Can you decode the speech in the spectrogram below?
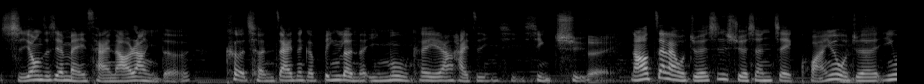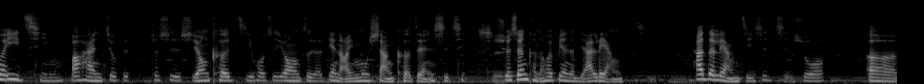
使用这些媒材，然后让你的课程在那个冰冷的荧幕可以让孩子引起兴趣？对。然后再来，我觉得是学生这一块，因为我觉得因为疫情，包含就就是使用科技或是用这个电脑荧幕上课这件事情，学生可能会变得比较两极。他的两极是指说，呃，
